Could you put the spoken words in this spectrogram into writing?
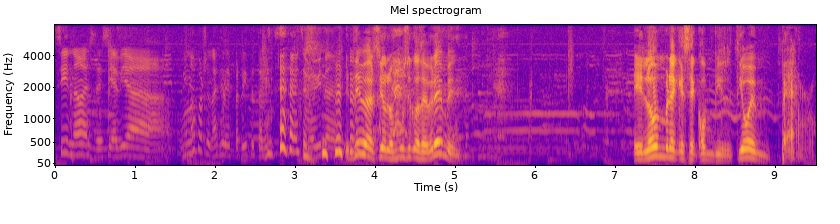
sí, ¿no? Este, sí había unos personajes de perrito también, se me vino. Debe haber sido los músicos de Bremen. El hombre que se convirtió en perro.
